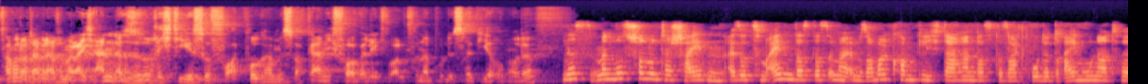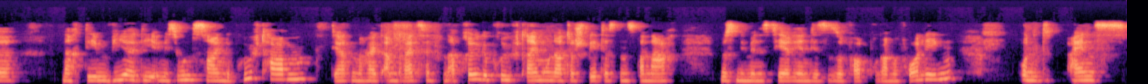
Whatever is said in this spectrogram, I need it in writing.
Fangen wir doch damit einfach mal gleich an. Also so ein richtiges Sofortprogramm ist doch gar nicht vorgelegt worden von der Bundesregierung, oder? Das, man muss schon unterscheiden. Also zum einen, dass das immer im Sommer kommt, liegt daran, dass gesagt wurde, drei Monate nachdem wir die Emissionszahlen geprüft haben, die hatten wir halt am 13. April geprüft, drei Monate spätestens danach müssen die Ministerien diese Sofortprogramme vorlegen. Und eins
